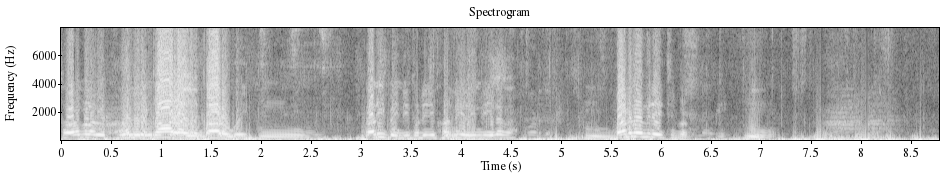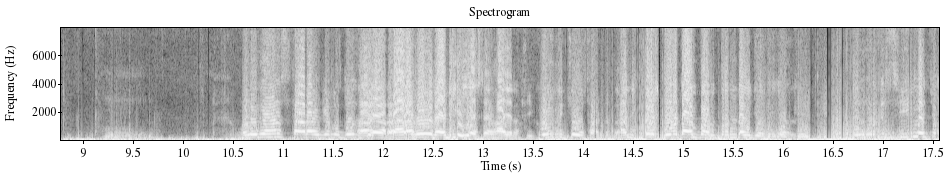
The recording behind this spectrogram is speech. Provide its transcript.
ਸਾਹ ਵਾਲਾ ਵੇਖੋ। ਹਾਂਜੀ ਕਾਰ ਆਈ ਕਾਰ ਹੋ ਗਈ ਹੂੰ। ਕਾਲੀ ਪੈਂਦੀ ਥੋੜੀ ਜਿਹੀ ਖੁੱਲੀ ਰਹਿੰਦੀ ਹੈ ਨਾ। ਹੂੰ ਬਣਦਾ ਵੀਰੇ ਇੱਥੇ ਬਣ ਹੂੰ। ਹੁਣ ਇਹਦੇ 17 ਕਿਲੋ ਦੁੱਧ ਤਿਆਰ ਆ। ਸਾਰਾ ਕੁਝ ਰੈਡੀ ਹੈ ਇਸ ਟਾਈਮ ਹਾਜ਼ਰ ਠੀਕ ਕੋਈ ਵੀ ਚੋ ਸਕਦਾ। ਹਾਂਜੀ ਕੋਈ ਦੋ ਟਾਈਮ ਭਾਵੇਂ ਤਿੰਨ ਟਾਈਮ ਚੋਣੀ ਹੈ ਓਕੇ ਠੀਕ ਤੇ ਉਹਦੀ ਸੀਲ ਹੈ ਚੋਂ?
